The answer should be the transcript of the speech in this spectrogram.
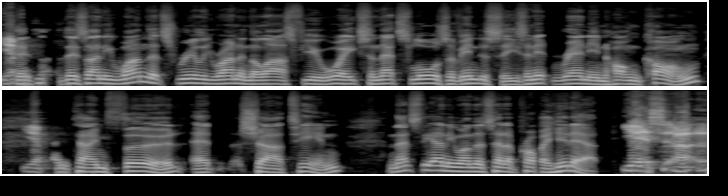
Yep. There's, there's, only one that's really run in the last few weeks, and that's Laws of Indices, and it ran in Hong Kong yep. and came third at Sha Tin, and that's the only one that's had a proper hit out. Yes, uh,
